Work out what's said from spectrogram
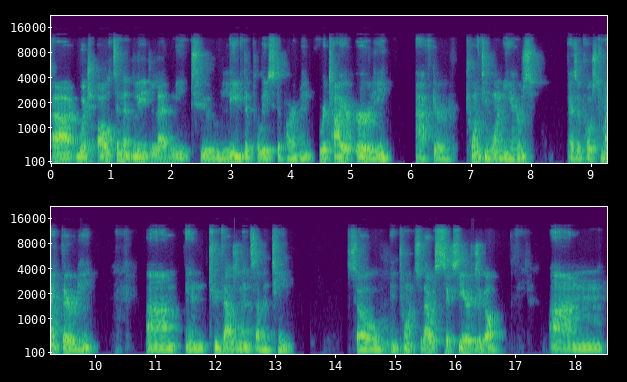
uh, which ultimately led me to leave the police department, retire early, after 21 years, as opposed to my 30 um, in 2017. So in 20, so that was six years ago. Um,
